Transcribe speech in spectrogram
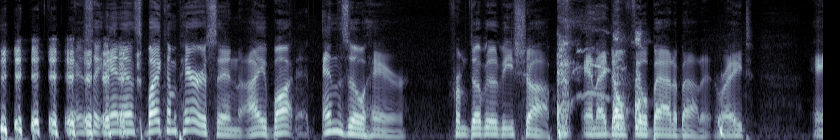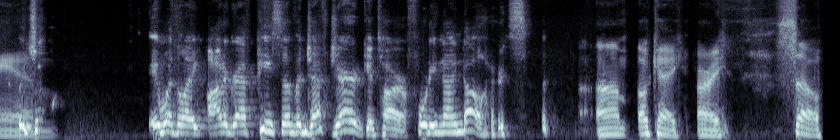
And, say, and it's by comparison, I bought Enzo hair from WWE Shop, and I don't feel bad about it, right? And you- It was like autographed piece of a Jeff Jarrett guitar, forty nine dollars. Um, okay, all right. So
